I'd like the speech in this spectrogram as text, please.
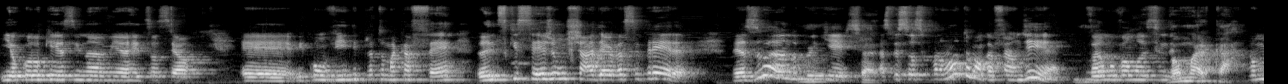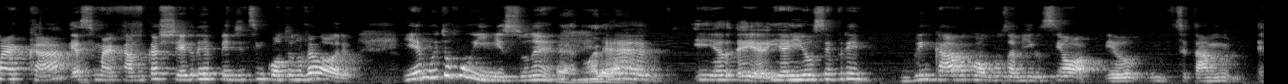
E eu coloquei assim na minha rede social: é, me convide para tomar café antes que seja um chá de erva cidreira. É zoando, uhum, porque as pessoas falam, vamos tomar um café um dia? Uhum. Vamos, vamos assim. Vamos marcar. Vamos marcar, esse marcar nunca chega, de repente a gente se encontra no velório. E é muito ruim isso, né? É, não é legal. É, e, e, e aí eu sempre brincava com alguns amigos assim, ó, eu, você tá é,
